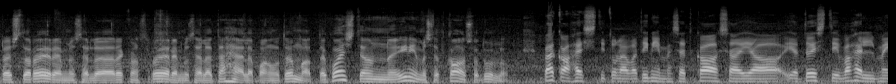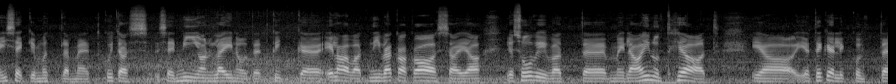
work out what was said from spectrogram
restaureerimisele, rekonstrueerimisele tähelepanu tõmmata. kui hästi on inimesed kaasa tulnud? väga hästi tulevad inimesed kaasa ja, ja tõesti, vahel me isegi mõtleme, et kuidas see nii on läinud, et kõik elavad nii väga kaasa ja, ja soovivad meile ainult head ja, ja tegelikult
